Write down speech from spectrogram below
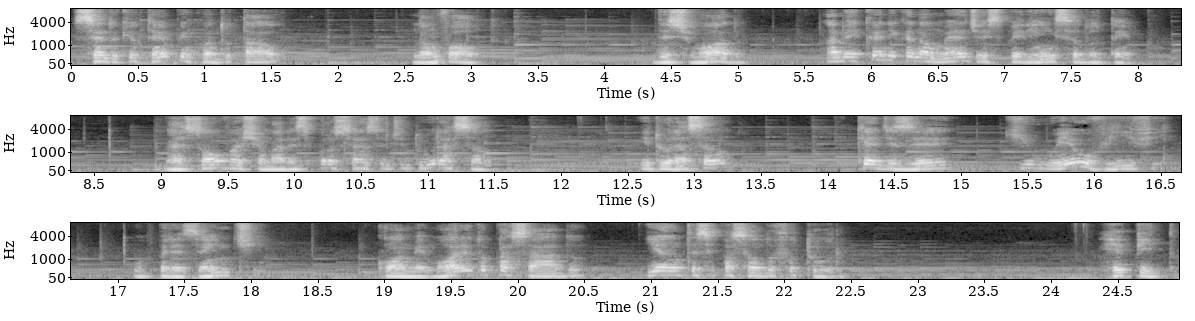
sendo que o tempo, enquanto tal, não volta. Deste modo, a mecânica não mede a experiência do tempo. Bergson vai chamar esse processo de duração. E duração quer dizer que o eu vive o presente com a memória do passado e a antecipação do futuro. Repito,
